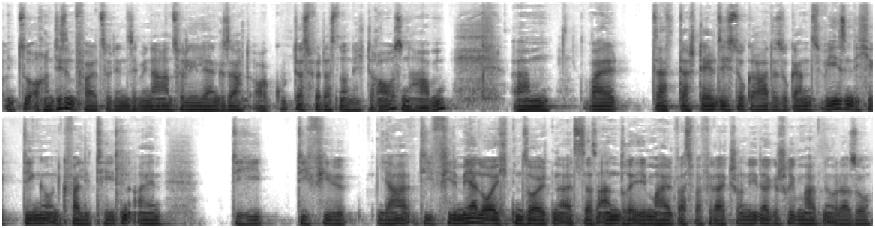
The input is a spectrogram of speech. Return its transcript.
und so auch in diesem Fall zu den Seminaren zu Lilian gesagt, oh gut, dass wir das noch nicht draußen haben, ähm, weil da, da stellen sich so gerade so ganz wesentliche Dinge und Qualitäten ein, die, die viel ja, die viel mehr leuchten sollten als das andere eben halt, was wir vielleicht schon niedergeschrieben hatten oder so.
